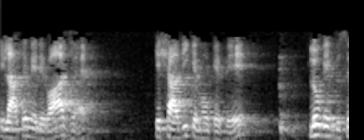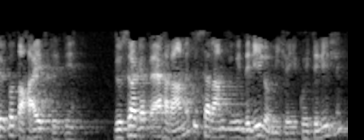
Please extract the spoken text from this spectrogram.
علاقے میں رواج ہے کہ شادی کے موقع پہ لوگ ایک دوسرے کو تحائف دیتے ہیں۔ دوسرا کہتا ہے حرام ہے تو اس حرام کی کوئی دلیل ہونی چاہیے، کوئی دلیل نہیں۔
